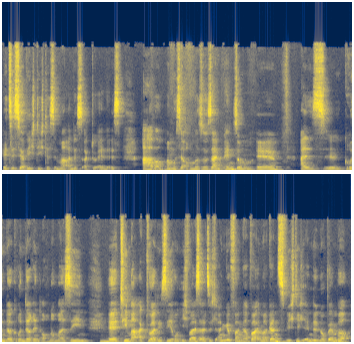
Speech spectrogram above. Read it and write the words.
Jetzt ist ja wichtig, dass immer alles aktuell ist. Aber man muss ja auch immer so sein Pensum äh, als äh, Gründer, Gründerin auch nochmal sehen. Mhm. Äh, Thema Aktualisierung. Ich weiß, als ich angefangen habe, war immer ganz wichtig, Ende November,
